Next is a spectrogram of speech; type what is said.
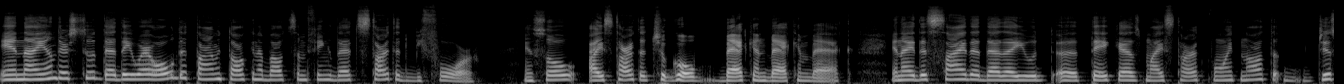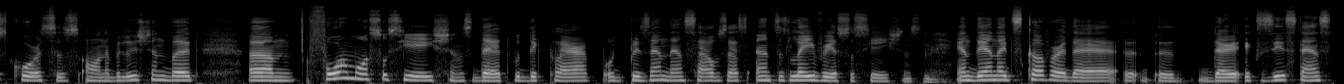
and I understood that they were all the time talking about something that started before and so I started to go back and back and back. And I decided that I would uh, take as my start point not discourses on abolition, but um, formal associations that would declare, would present themselves as anti slavery associations. Mm. And then I discovered that, uh, uh, their existence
